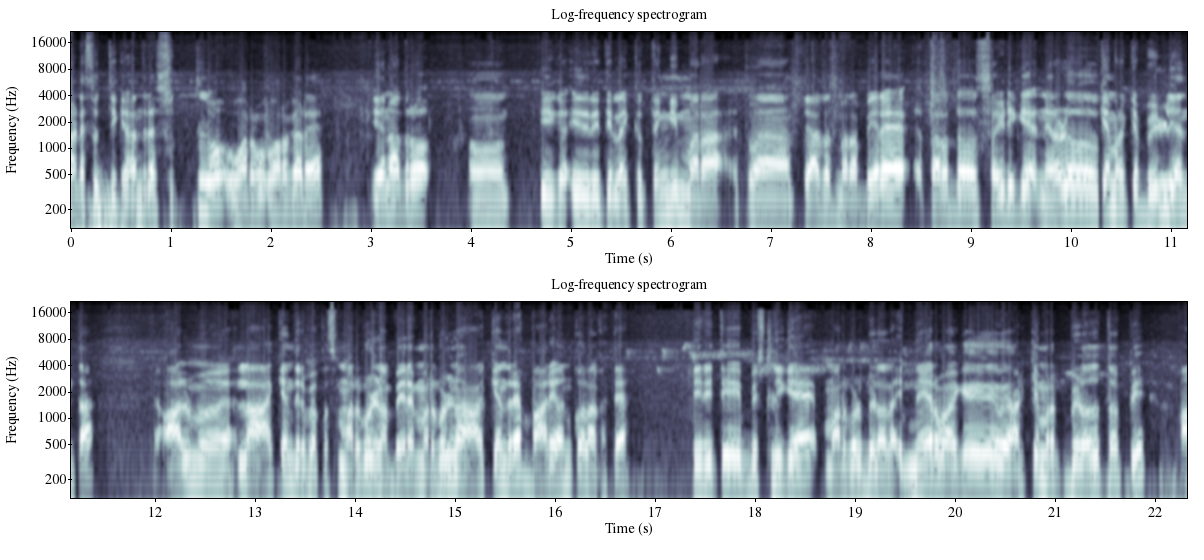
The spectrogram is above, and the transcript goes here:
ಕಡೆ ಸುತ್ತಿಗೆ, ಅಂದರೆ ಸುತ್ತಲೂ ಹೊರ, ಹೊರಗಡೆ ಏನಾದರೂ ಈಗ ಈ ರೀತಿ ಲೈಕ್ ತೆಂಗಿನ ಮರ ಅಥವಾ ತ್ಯಾಗದ ಮರ, ಬೇರೆ ಥರದ ಸೈಡಿಗೆ ನೆರಳು ಮರಕ್ಕೆ ಬೀಳಲಿ ಅಂತ ಆಲ್ ಎಲ್ಲ ಹಾಕ್ಯಂದಿರ್ಬೇಕು ಮರಗಳ್ನ, ಬೇರೆ ಮರಗಳ್ನ ಹಾಕ್ಯಂದ್ರೆ ಭಾರಿ ಅನುಕೂಲ ಆಗುತ್ತೆ. ಈ ರೀತಿ ಬಿಸಿಲಿಗೆ ಮರಗಳು ಬೀಳಲ್ಲ. ನೇರವಾಗಿ ಅಡಿಕೆ ಮರಕ್ಕೆ ಬೀಳೋದು ತಪ್ಪಿ ಆ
